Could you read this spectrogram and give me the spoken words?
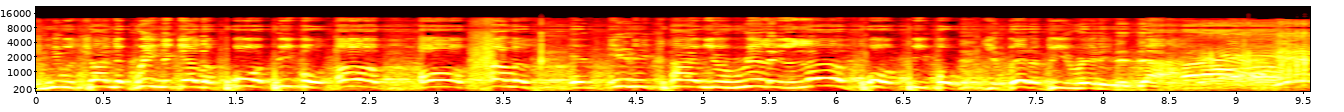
And he was trying to bring together poor people of all colors. And anytime you really love poor people, you better be ready to die. Yeah.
